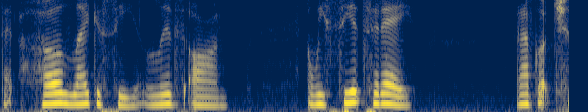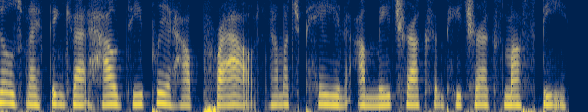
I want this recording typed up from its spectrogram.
that her legacy lives on. And we see it today. And I've got chills when I think about how deeply and how proud and how much pain our matriarchs and patriarchs must be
